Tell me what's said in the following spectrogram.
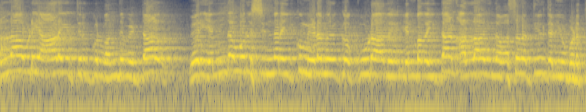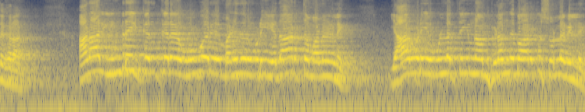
அல்லாஹ்வுடைய ஆலயத்திற்குள் வந்துவிட்டால் வேறு எந்த ஒரு சிந்தனைக்கும் இடம் இருக்கக்கூடாது என்பதைத்தான் அல்லாஹ் இந்த வசனத்தில் தெளிவுபடுத்துகிறான். ஆனால் இன்றைக்கு இருக்கிற ஒவ்வொரு மனிதனுடைய யதார்த்த மனநிலை யாருடைய உள்ளத்தையும் நாம் பிளந்து பார்த்து சொல்லவில்லை.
